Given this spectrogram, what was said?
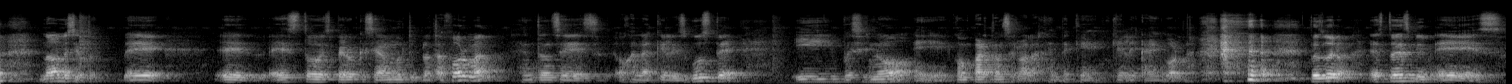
no, no es cierto. Eh, eh, esto espero que sea multiplataforma, entonces ojalá que les guste y pues si no, eh, compártanselo a la gente que, que le cae gorda. pues bueno, esto es, es,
